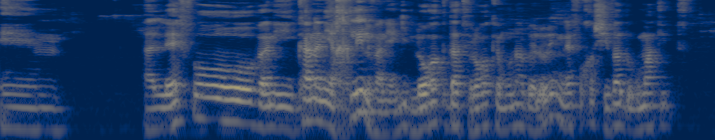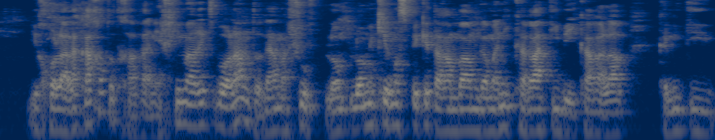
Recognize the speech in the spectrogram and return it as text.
אמ, על איפה, ואני, כאן אני אכליל ואני אגיד לא רק דת ולא רק אמונה באלוהים, לאיפה חשיבה דוגמטית יכולה לקחת אותך, ואני הכי מעריץ בעולם, אתה יודע מה, שוב, לא, לא מכיר מספיק את הרמב"ם, גם אני קראתי בעיקר עליו, קניתי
